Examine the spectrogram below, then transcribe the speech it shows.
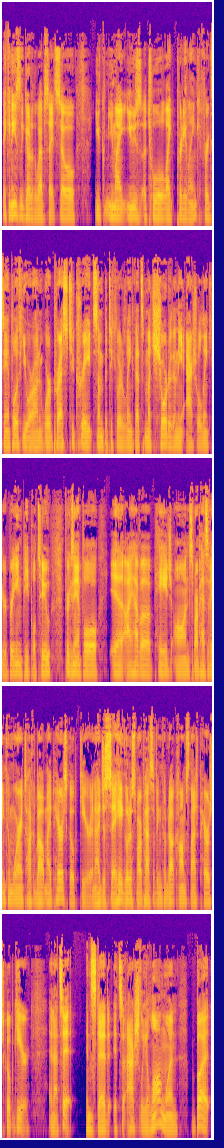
they can easily go to the website. So you you might use a tool like Pretty Link, for example, if you are on WordPress to create some particular link that's much shorter than the actual link you're bringing people to. For example, eh, I have a page on Smart Passive Income where I talk about my Periscope gear, and I just say, "Hey, go to smartpassiveincome.com/slash Periscope gear," and that's it. Instead, it's actually a long one, but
